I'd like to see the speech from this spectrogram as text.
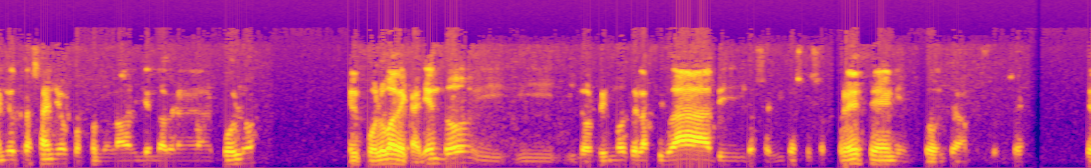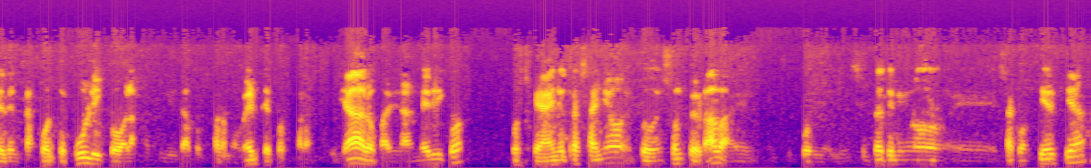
año tras año, pues cuando va yendo a ver el pueblo, el pueblo va decayendo y los ritmos de la ciudad y los servicios que se ofrecen y todo el tema, pues, desde el transporte público a la facilidad pues, para moverte, pues, para estudiar o para ir al médico, pues que año tras año todo eso empeoraba en, su pueblo. Y siempre ha tenido eh, esa conciencia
